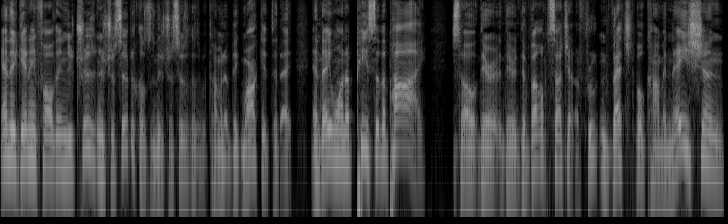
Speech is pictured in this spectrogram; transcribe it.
and they're getting involved in nutri- nutraceuticals. And nutraceuticals are becoming a big market today, and they want a piece of the pie. So they're they're developed such a, fruit and vegetable combination,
